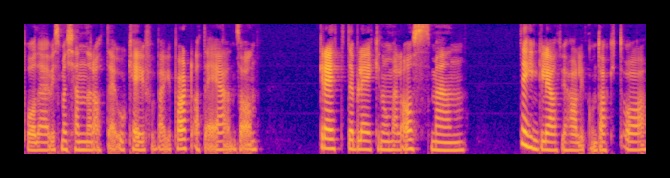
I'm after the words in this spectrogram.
på det hvis man kjenner at det er OK for begge part, at det er en sånn Greit, det ble ikke noe mellom oss, men det er hyggelig at vi har litt kontakt, og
